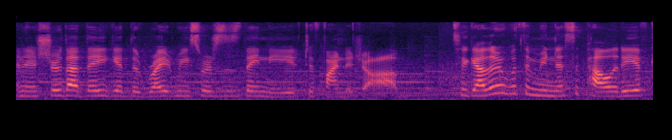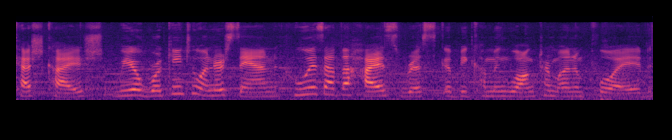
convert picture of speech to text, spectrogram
and ensure that they get the right resources they need to find a job? Together with the municipality of Cascais, we are working to understand who is at the highest risk of becoming long-term unemployed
